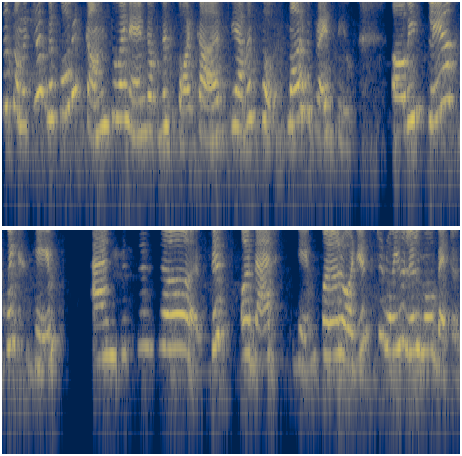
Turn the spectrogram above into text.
So, Soumitra, before we come to an end of this podcast, we have a so, small surprise for you. Uh, we play a quick game, and this is uh, this or that game for our audience to know you a little more better.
